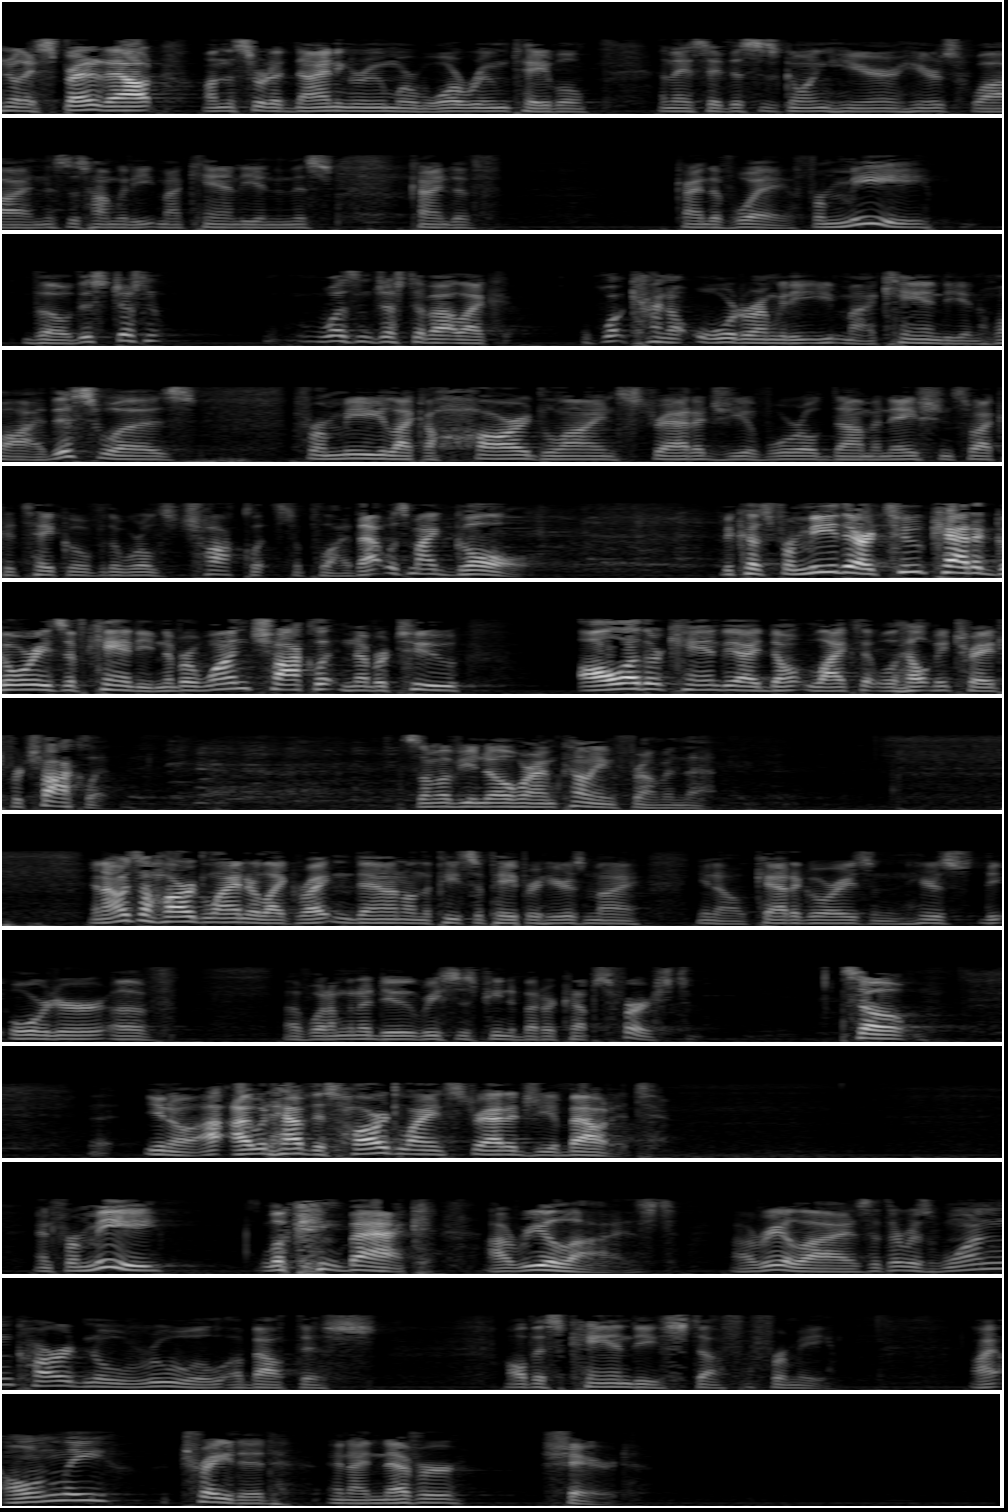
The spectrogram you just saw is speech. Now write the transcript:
You know, they spread it out on the sort of dining room or war room table, and they say, "This is going here. Here's why, and this is how I'm going to eat my candy," and in this kind of kind of way. For me, though, this doesn't wasn't just about like what kind of order I'm going to eat my candy and why. This was for me like a hard line strategy of world domination so I could take over the world's chocolate supply. That was my goal. Because for me, there are two categories of candy. Number one, chocolate. Number two, all other candy I don't like that will help me trade for chocolate. Some of you know where I'm coming from in that. And I was a hardliner, like writing down on the piece of paper, here's my, you know, categories and here's the order of, of what I'm going to do. Reese's peanut butter cups first. So, you know, I, I would have this hardline strategy about it. And for me, looking back, I realized I realized that there was one cardinal rule about this, all this candy stuff for me. I only traded and I never shared.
